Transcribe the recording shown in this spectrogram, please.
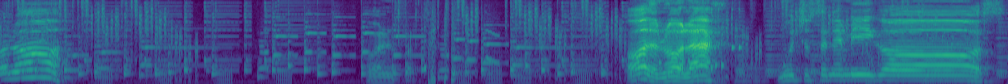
¡Oh, no! Bueno, no importa. ¡Oh, de nuevo lag! ¡Muchos enemigos!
